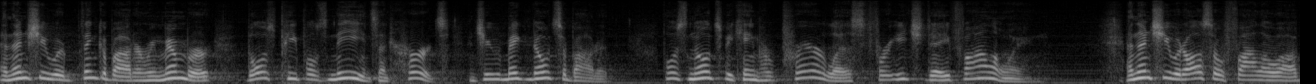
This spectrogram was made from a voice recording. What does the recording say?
and then she would think about and remember those people's needs and hurts, and she would make notes about it. Those notes became her prayer list for each day following. And then she would also follow up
